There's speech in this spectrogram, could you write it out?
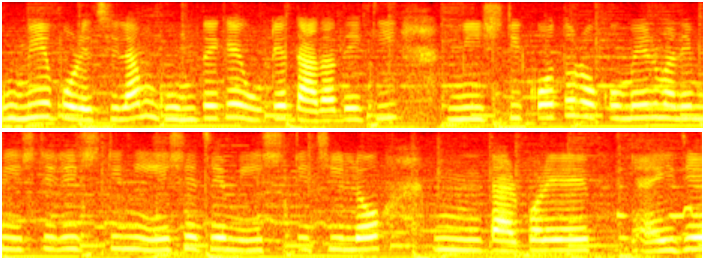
ঘুমিয়ে পড়েছিলাম। ঘুম থেকে উঠে দাদা দেখি মিষ্টি কত রকমের মানে মিষ্টি টিষ্টি নিয়ে এসেছে। মিষ্টি ছিল তারপরে এই যে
